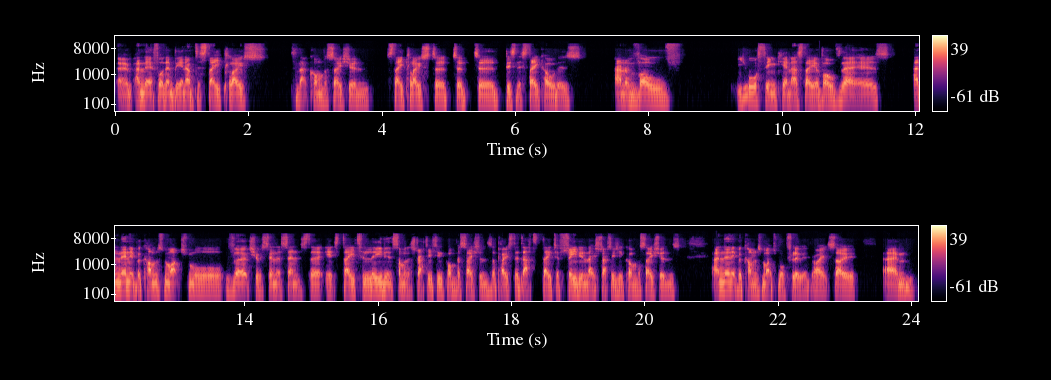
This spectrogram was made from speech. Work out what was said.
Um, and therefore then being able to stay close to that conversation stay close to, to, to business stakeholders and evolve your thinking as they evolve theirs and then it becomes much more virtuous in the sense that it's data leading some of the strategy conversations opposed to data, data feeding those strategy conversations and then it becomes much more fluid right? So um,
